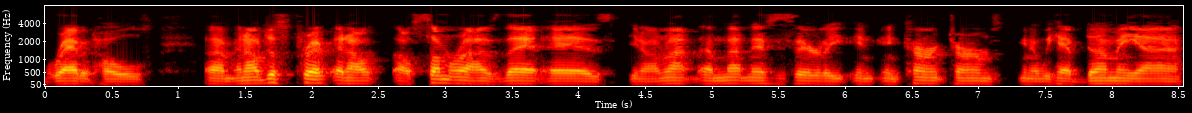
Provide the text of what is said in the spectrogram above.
rabbit holes. Um, and I'll just prep and I'll, I'll summarize that as, you know, I'm not, I'm not necessarily in, in current terms, you know, we have dumb AI,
